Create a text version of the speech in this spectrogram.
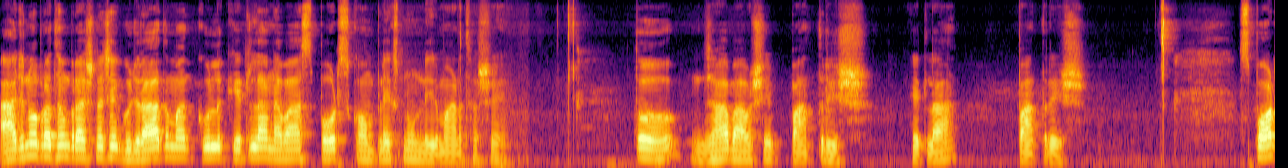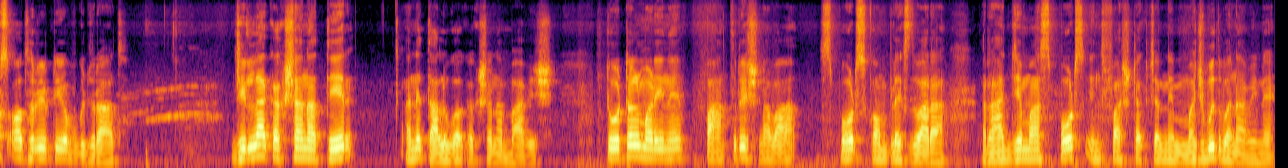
આજનો પ્રથમ પ્રશ્ન છે, ગુજરાતમાં કુલ કેટલા નવા સ્પોર્ટ્સ કોમ્પ્લેક્સનું નિર્માણ થશે? તો જવાબ આવશે પાંત્રીસ. કેટલા? પાંત્રીસ. Sports authority of Gujarat. જિલ્લા કક્ષાના તેર અને તાલુકા કક્ષાના બાવીસ. ટોટલ મળીને પાંત્રીસ નવા સ્પોર્ટ્સ કોમ્પ્લેક્સ દ્વારા રાજ્યમાં સ્પોર્ટ્સ ઇન્ફ્રાસ્ટ્રક્ચરને મજબૂત બનાવીને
